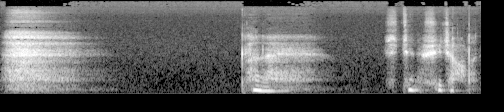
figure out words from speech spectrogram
唉，看来是真的睡着了。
